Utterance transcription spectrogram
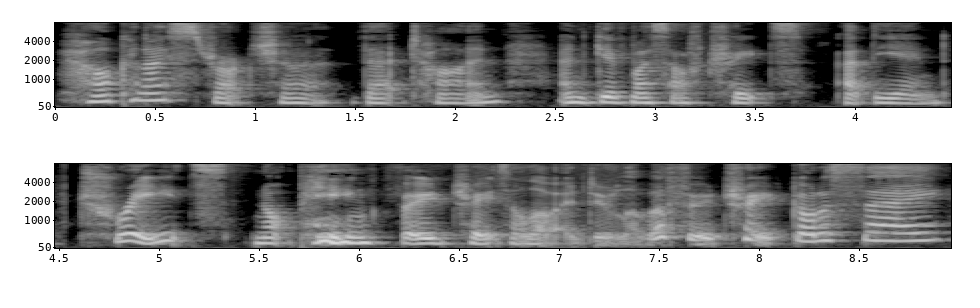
How can I structure that time and give myself treats at the end? Treats, not being food treats, although I do love a food treat, gotta say.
